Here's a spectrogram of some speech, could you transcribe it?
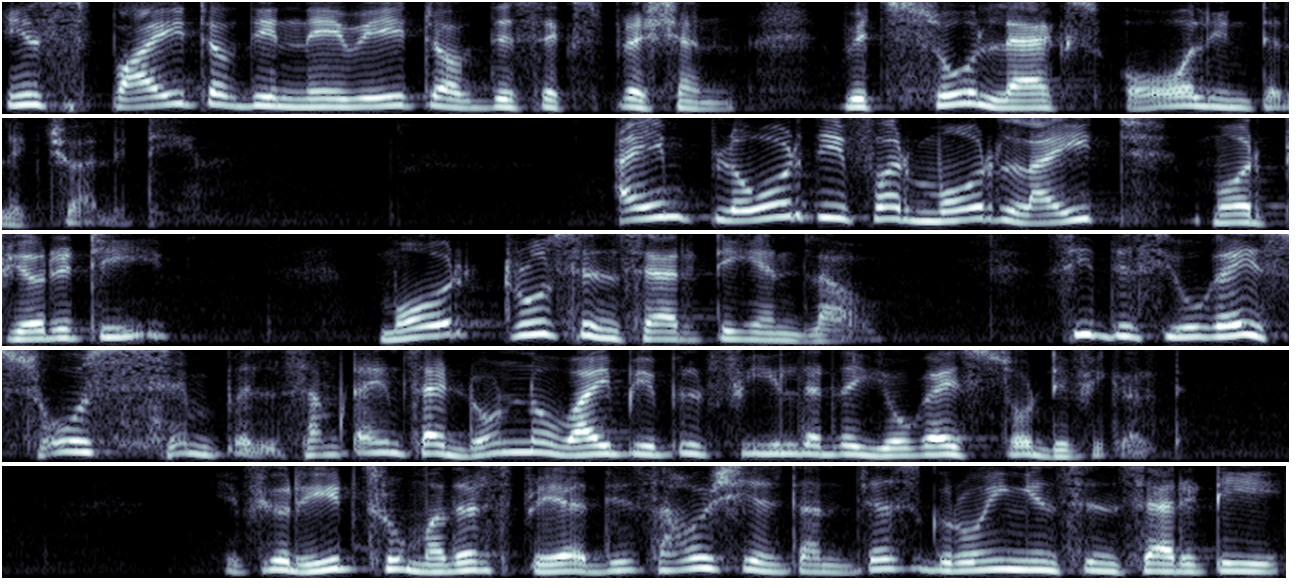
in spite of the naivete of this expression, which so lacks all intellectuality. I implore thee for more light, more purity, more true sincerity and love. See, this yoga is so simple. Sometimes I don't know why people feel that the yoga is so difficult. If you read through Mother's prayer, this is how she has done. Just growing in sincerity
